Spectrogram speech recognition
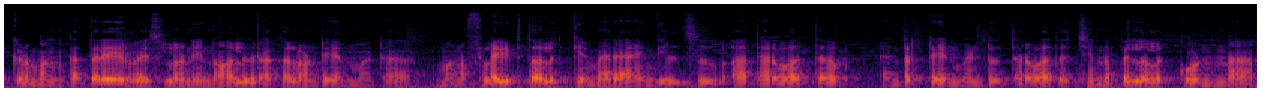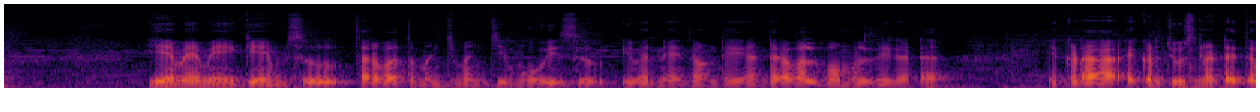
ఇక్కడ మన ఖతర్ ఎయిర్వేస్లోని నాలుగు రకాలు ఉంటాయన్నమాట. మన ఫ్లైట్ తాలూకు కెమెరా యాంగిల్స్ ఆ తర్వాత ఎంటర్టైన్మెంట్ తర్వాత చిన్నపిల్లలకు కూడా ఏమేమి గేమ్స్ తర్వాత మంచి మంచి మూవీస్ ఇవన్నీ అయితే ఉంటాయి. అంటే వాళ్ళ బొమ్మలవి గట ఇక్కడ ఇక్కడ చూసినట్టయితే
